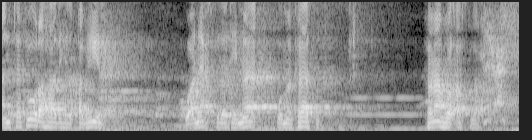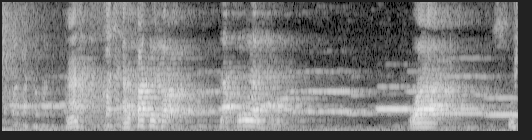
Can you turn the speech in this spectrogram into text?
أن تثور هذه القبيلة وأن يحصل دماء ومفاسد فما هو الأصلح؟ ها؟ القتل. فقط. نقتل ندفن و وش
